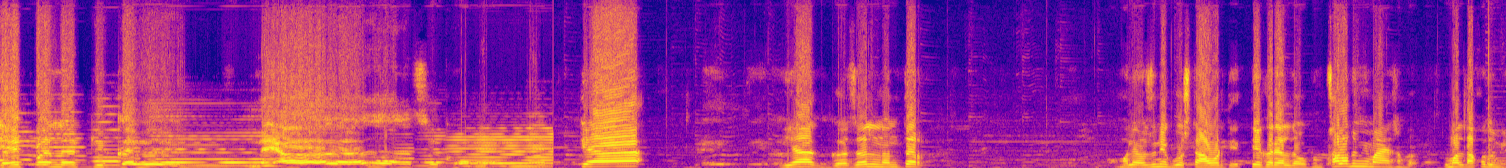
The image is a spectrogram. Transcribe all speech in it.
के पलट कर मैं त्या या गझल नंतर मला अजून एक गोष्ट आवडते ते करायला जाऊ. पण चला तुम्ही माझ्या संग तुम्हाला दाखवतो मी.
